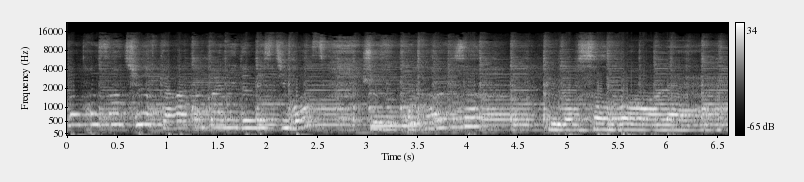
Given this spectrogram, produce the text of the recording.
votre ceinture car accompagné de mes stewards, je vous propose que l'on s'envoie en l'air.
